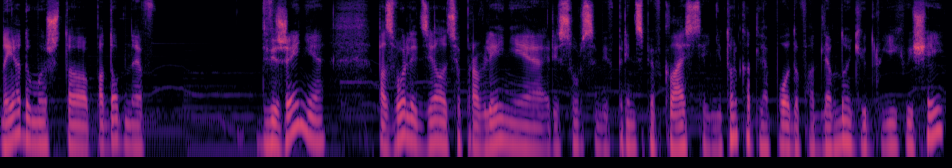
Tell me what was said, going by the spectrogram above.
Но я думаю, что подобное движение позволит делать управление ресурсами, в принципе, в классе не только для подов, а для многих других вещей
